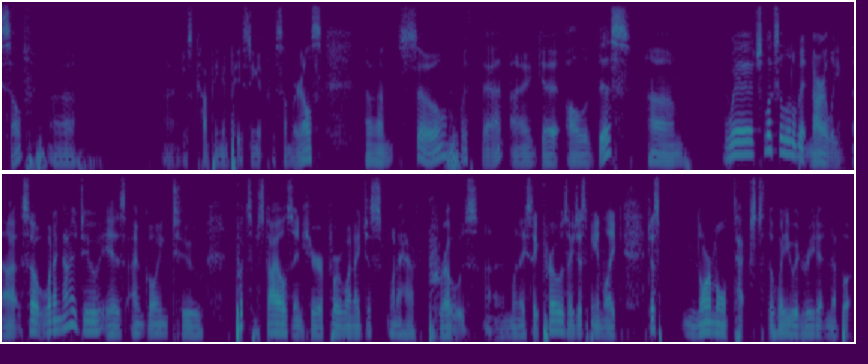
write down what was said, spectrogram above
myself. Uh, I'm just copying and pasting it from somewhere else. Um, so with that, I get all of this, um, which looks a little bit gnarly. Uh, so what I'm going to do is I'm going to put some styles in here for when I just want to have prose. Um, when I say prose, I just mean like just normal text, the way you would read it in a book.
